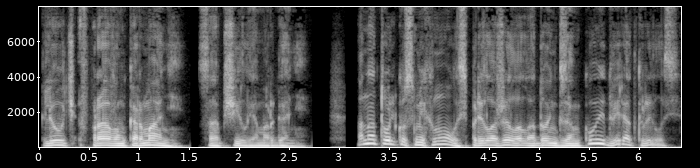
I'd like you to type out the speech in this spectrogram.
«Ключ в правом кармане», — сообщил я Моргане. Она только усмехнулась, приложила ладонь к замку, и дверь открылась.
